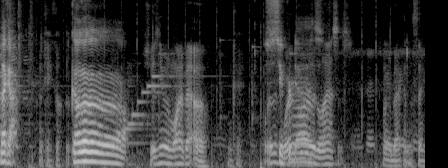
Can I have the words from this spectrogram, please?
Let go. Okay, go, go. Go go go go go. She doesn't even want it back. Oh, okay. Where, Super where are the glasses? They're back in the thing.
